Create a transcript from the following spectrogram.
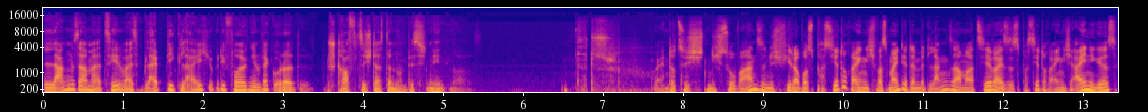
langsame Erzählweise, bleibt die gleich über die Folgen hinweg oder strafft sich das dann noch ein bisschen hinten raus? Das ändert sich nicht so wahnsinnig viel, aber es passiert doch eigentlich, was meint ihr denn mit langsamer Erzählweise? Es passiert doch eigentlich einiges,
